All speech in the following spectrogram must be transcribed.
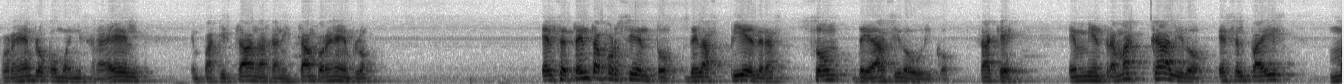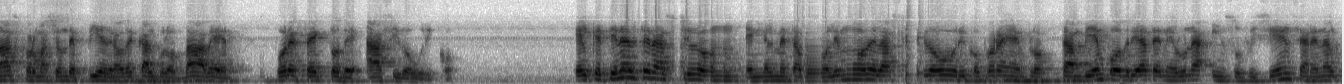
por ejemplo, como en Israel, en Pakistán, Afganistán, por ejemplo, el 70% de las piedras son de ácido úrico. O sea que en mientras más cálido es el país, más formación de piedra o de cálculo va a haber por efecto de ácido úrico. El que tiene alteración en el metabolismo del ácido úrico, por ejemplo, también podría tener una insuficiencia renal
